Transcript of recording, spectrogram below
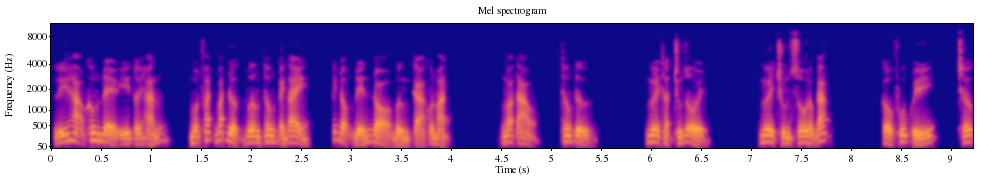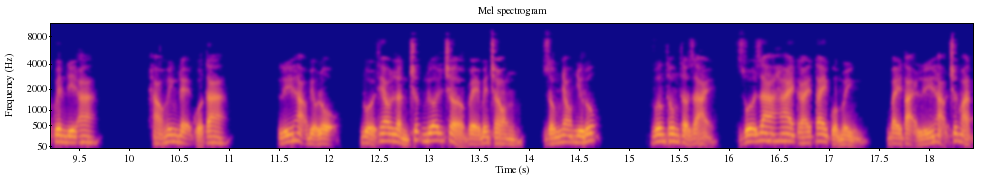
Lý hạo không để ý tới hắn, một phát bắt được vương thông cánh tay, kích động đến đỏ bừng cả khuôn mặt. Ngoa tạo, thông tử. Người thật trúng rồi. Người trúng số độc đắc. Cầu phú quý, chớ quên đi a. Hảo huynh đệ của ta. Lý hạo biểu lộ đuổi theo lần trước nữa trở về bên trong giống nhau như lúc. Vương thông thở dài dội ra hai cái tay của mình bày tại lý hạo trước mặt.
